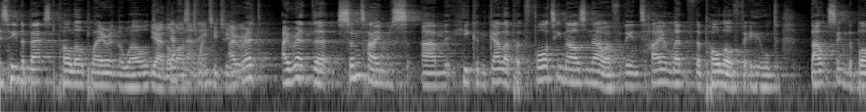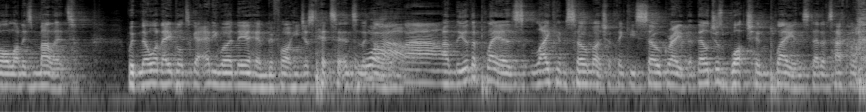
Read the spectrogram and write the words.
Is he the best polo player in the world? yeah, the last Definitely. 22 I years. read. I read that sometimes um, he can gallop at 40 miles an hour for the entire length of the polo field, bouncing the ball on his mallet, with no one able to get anywhere near him before he just hits it into the goal. Wow. And the other players like him so much and think he's so great that they'll just watch him play instead of tackling him.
